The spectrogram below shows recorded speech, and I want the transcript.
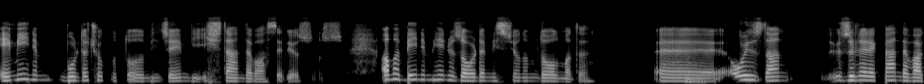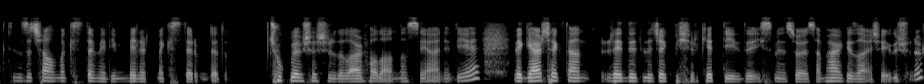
Eminim burada çok mutlu olabileceğim bir işten de bahsediyorsunuz. Ama benim henüz orada misyonum dolmadı. Hımm. Eee, o yüzden üzülerek ben de vaktinizi çalmak istemediğimi belirtmek isterim." dedim. Çok böyle şaşırdılar falan, "Nasıl yani?" diye ve gerçekten reddedilecek bir şirket değildi. İsmini söylesem herkes aynı şeyi düşünür.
